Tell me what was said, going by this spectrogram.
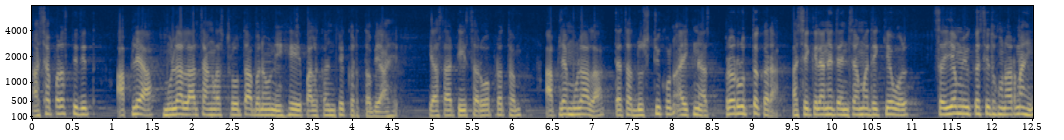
अशा परिस्थितीत आपल्या मुलाला चांगला स्रोता बनवणे हे पालकांचे कर्तव्य आहे. यासाठी सर्वप्रथम आपल्या मुलाला त्याचा दृष्टिकोन ऐकण्यास प्रवृत्त करा. असे केल्याने त्यांच्यामध्ये केवळ संयम विकसित होणार नाही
